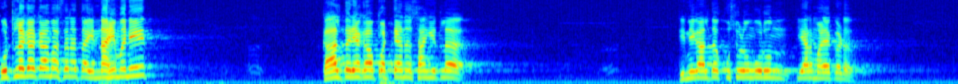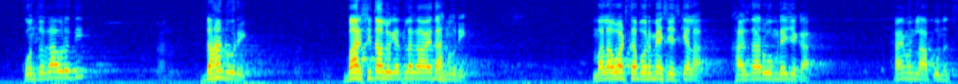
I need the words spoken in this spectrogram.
कुठलं का काम असं ना ताई? नाही म्हणित? काल तर एका पट्ट्यानं सांगितलं. ती निघाल तर कुसळून मोडून तियार मळ्याकडं. कोणचं गाव र ती? दहानोरे बार्शी तालुक्यातलं गाव आहे दहानोरे मला व्हॉट्सअपवर मेसेज केला खासदार उमरेजे का? हाय म्हणलं आपणच.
